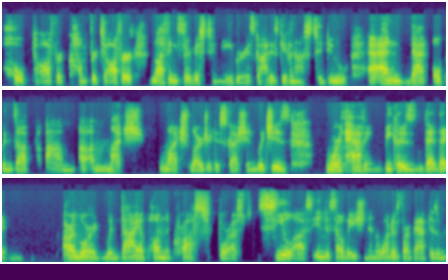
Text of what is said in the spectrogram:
hope, to offer comfort, to offer love and service to neighbor as God has given us to do, and that opens up um, a, a much much larger discussion, which is worth having because that that our Lord would die upon the cross for us, seal us into salvation in the waters of our baptism.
